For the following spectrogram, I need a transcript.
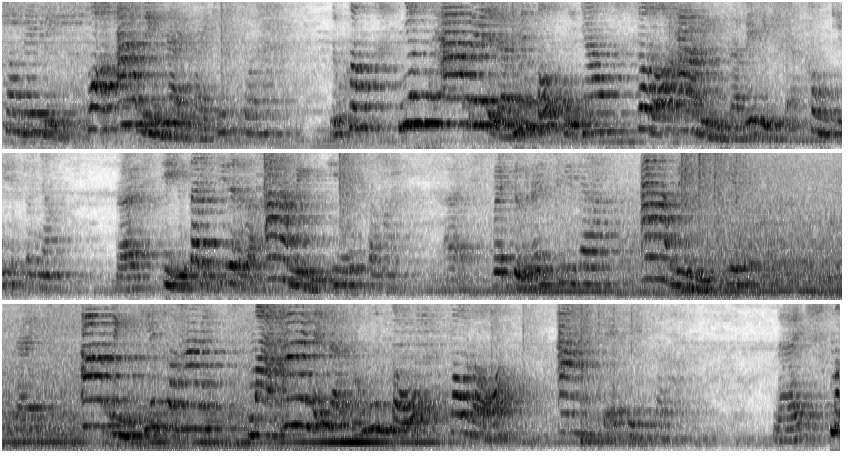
cho b bình, hoặc a bình này phải chia hết cho a đúng không? Nhưng a, b lại là nguyên tố cùng nhau, do đó a bình và b bình sẽ không chia hết cho nhau. Đấy, thì chúng ta chỉ suy ra được là a bình chia hết cho a vậy từ đây suy ra a bình chia hết đấy a bình chia cho hai mà hai lại là số nguyên tố. Do đó a sẽ chia cho hai. Đấy mà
